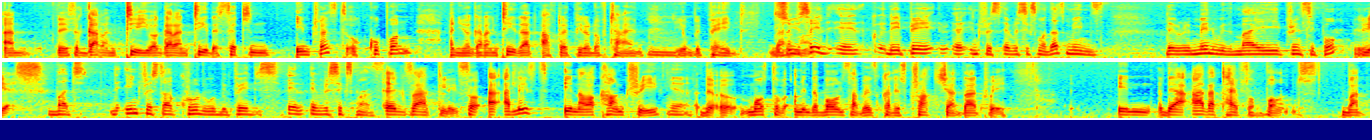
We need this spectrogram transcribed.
and there's a guarantee, you are guaranteed a certain interest or coupon, and you're guaranteed that after a period of time mm. you'll be paid. so you amount. said uh, they pay uh, interest every six months. That means they remain with my principal. Yes. But the interest accrued will be paid every six months. Exactly. So uh, at least in our country, yeah. the, uh, most of I mean the bonds are basically structured that way. In there are other types of bonds, but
